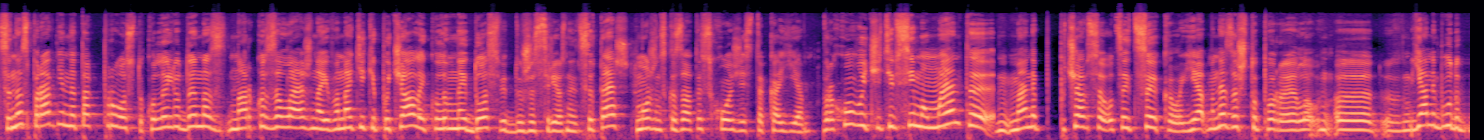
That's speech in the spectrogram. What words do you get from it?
Це насправді не так просто. Коли людина наркозалежна і вона тільки почала, і коли в неї досвід дуже серйозний, це теж можна сказати, схожість така є. Враховуючи ті всі моменти, в мене почався оцей цикл. Я мене заштопорило. Е, е, Я не буду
